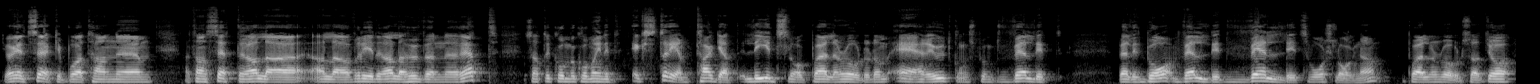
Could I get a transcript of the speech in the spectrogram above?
Jag är helt säker på att han, eh, att han sätter alla, alla, vrider alla huvuden rätt. Så att det kommer komma in ett extremt taggat leadslag på Allen Road och de är i utgångspunkt väldigt, väldigt bra. Väldigt, väldigt svårslagna på Allen Road. Så att jag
